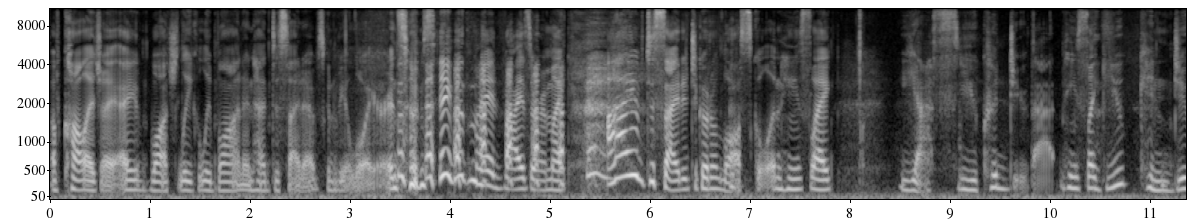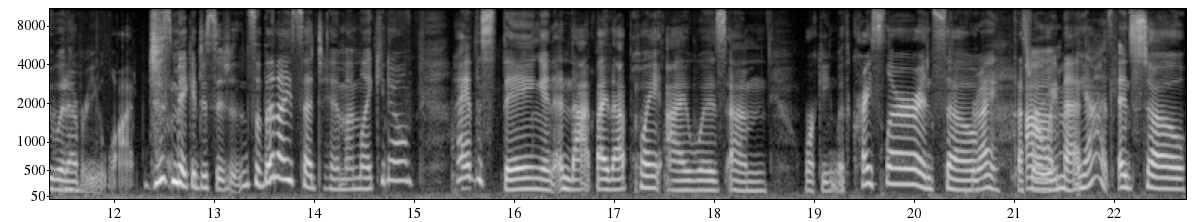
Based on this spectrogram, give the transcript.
of college I, I watched legally blonde and had decided i was going to be a lawyer. And so i'm sitting with my advisor. I'm like i've decided to go to law school. And he's like yes, you could do that. He's like, you can do whatever you want. Just make a decision. So then I said to him, I'm like, you know, I have this thing. And, and that by that point, I was um, working with Chrysler. And so, Right. That's where we um, met. Yes. And so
